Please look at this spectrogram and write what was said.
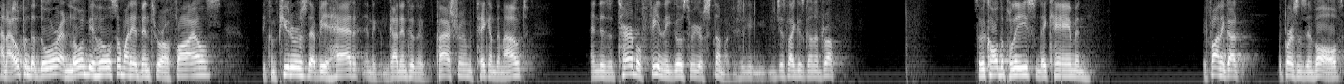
And I opened the door, and lo and behold, somebody had been through our files, the computers that we had, and got into the classroom, taken them out. And there's a terrible feeling that goes through your stomach. You, you just like it's going to drop. So we called the police, and they came, and we finally got the persons involved.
